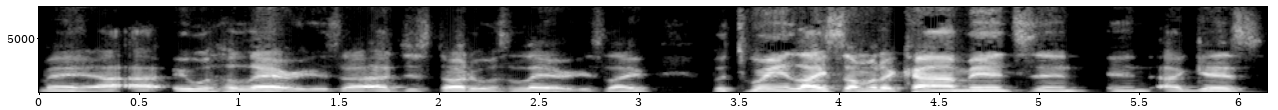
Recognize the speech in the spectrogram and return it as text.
man, I, it was hilarious. I, just thought it was hilarious. Like between like some of the comments and and I guess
